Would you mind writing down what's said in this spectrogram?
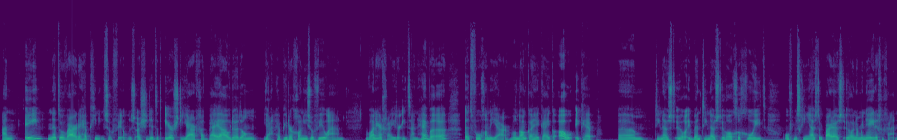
Aan één nettowaarde heb je niet zoveel. Dus als je dit het eerste jaar gaat bijhouden, dan ja, heb je er gewoon niet zoveel aan. Wanneer ga je er iets aan hebben? Het volgende jaar. Want dan kan je kijken, oh, ik heb um, ehm, 10.000 euro, ik ben 10.000 euro gegroeid. Of misschien juist een paar duizend euro naar beneden gegaan.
